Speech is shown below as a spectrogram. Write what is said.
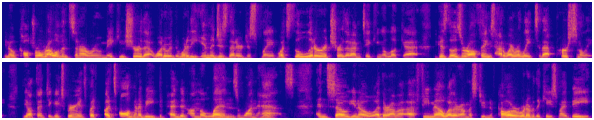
you know cultural relevance in our room making sure that what are the, what are the images that are displayed what's the literature that i'm taking a look at because those are all things how do i relate to that personally the authentic experience but it's all going to be dependent on the lens one has. And so you know whether i'm a, a female, whether I'm a student of color, whatever the case might be,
